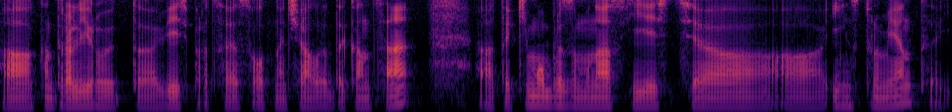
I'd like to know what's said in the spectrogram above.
контролируют весь процесс от начала до конца. Таким образом, у нас есть и инструмент, и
